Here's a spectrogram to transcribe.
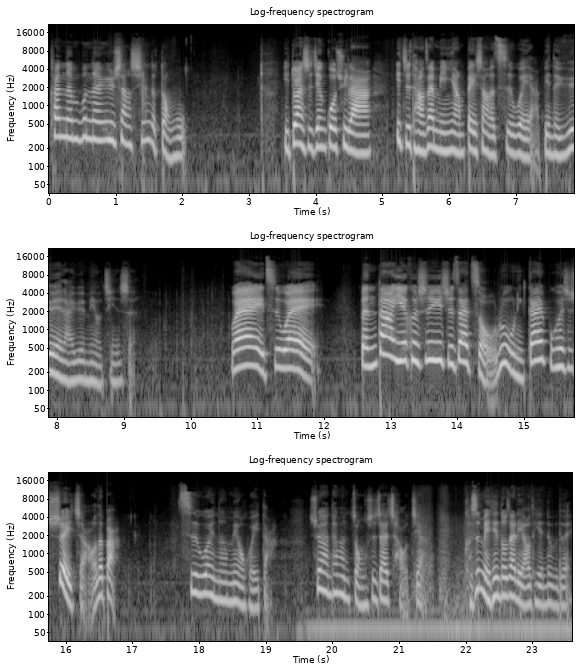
看能不能遇上新的动物。一段时间过去啦，一直躺在绵羊背上的刺猬啊，变得越来越没有精神。喂，刺猬，本大爷可是一直在走路，你该不会是睡着了吧？刺猬呢，没有回答。虽然他们总是在吵架，可是每天都在聊天，对不对？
